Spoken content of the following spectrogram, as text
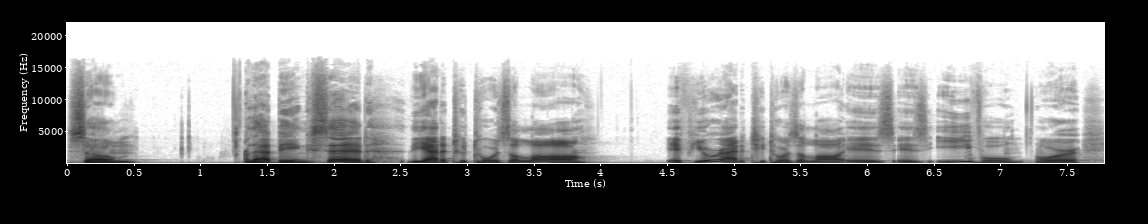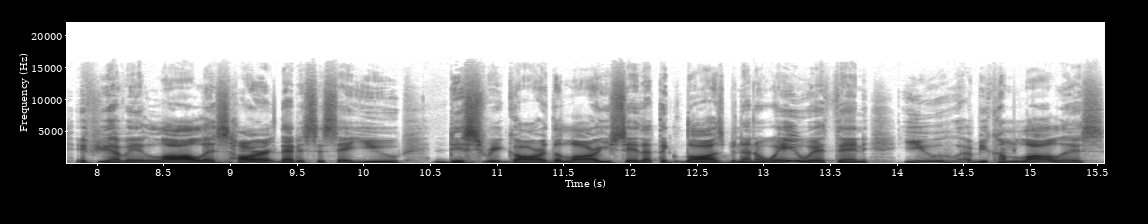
So that being said, the attitude towards the law, if your attitude towards the law is is evil, or if you have a lawless heart, that is to say you disregard the law, or you say that the law has been done away with, then you have become lawless.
